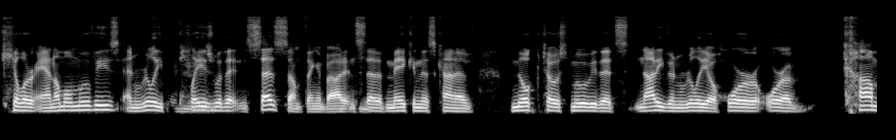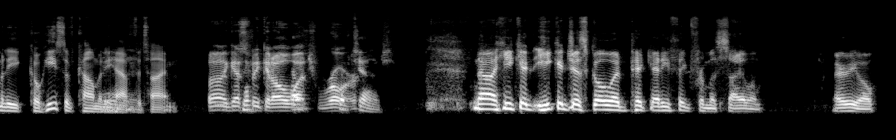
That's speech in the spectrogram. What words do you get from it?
killer animal movies and really plays with it and says something about it instead of making this kind of milk toast movie that's not even really a horror or a comedy cohesive comedy half Mhm. the time Well, I guess we could all watch Roar. challenge. No, he could he could just go and pick anything from Asylum. There you go.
